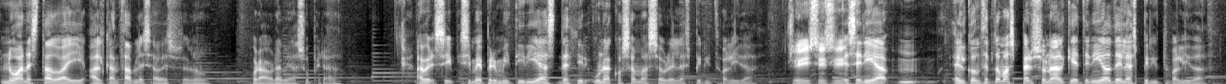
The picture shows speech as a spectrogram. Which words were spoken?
no han estado ahí alcanzables, ¿sabes? No, por ahora me ha superado. A ver, si, si me permitirías decir una cosa más sobre la espiritualidad. Sí, sí, sí. Que sería mm, el concepto más personal que he tenido de la espiritualidad.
